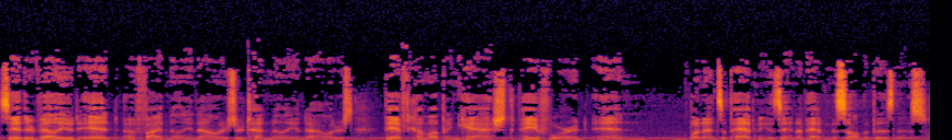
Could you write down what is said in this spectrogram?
say they're valued at a five million dollars or ten million dollars, they have to come up in cash to pay for it, and what ends up happening is they end up having to sell the business.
